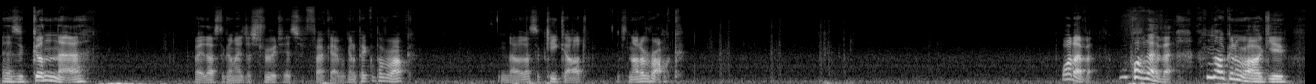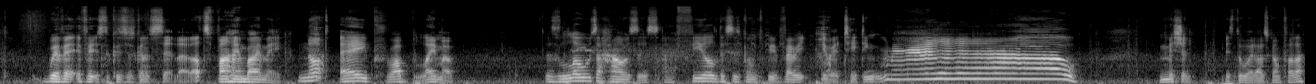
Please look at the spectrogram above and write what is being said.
There's a gun there. Wait, that's the gun I just threw at his. Okay, we're gonna pick up a rock. No, that's a key card. It's not a rock. Whatever. Whatever. I'm not gonna argue with it if it's just gonna sit there. That's fine by me. Not a problemo. There's loads of houses. I feel this is going to be very irritating. Mission is the word I was going for there.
